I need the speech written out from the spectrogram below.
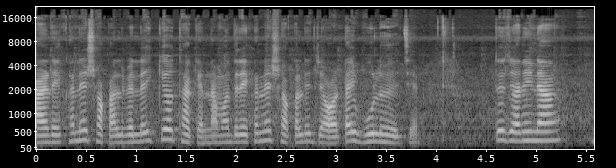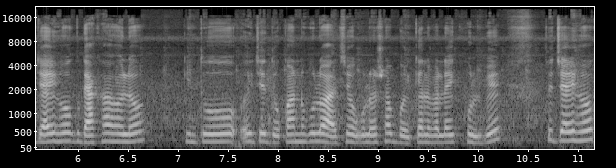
আর এখানে সকালবেলায় কেউ থাকে না। আমাদের এখানে সকালে যাওয়াটাই ভুল হয়েছে। তো জানি না, যাই হোক, দেখা হলো। কিন্তু ওই যে দোকানগুলো আছে, ওগুলো সব বৈকালবেলায় খুলবে। তো যাই হোক,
